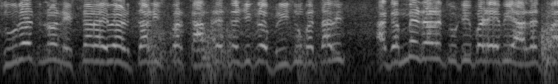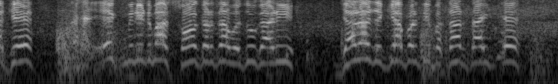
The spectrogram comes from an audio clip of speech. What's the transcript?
સુરતનો national highway અડતાલીસ પર કામરેજ નજીકનો બ્રિજ હું બતાવીશ. આ ગમે ત્યારે તૂટી પડે એવી હાલતમાં છે. એક મિનિટમાં સો કરતાં વધુ ગાડી જ્યાંના જગ્યા પરથી પસાર થાય છે.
